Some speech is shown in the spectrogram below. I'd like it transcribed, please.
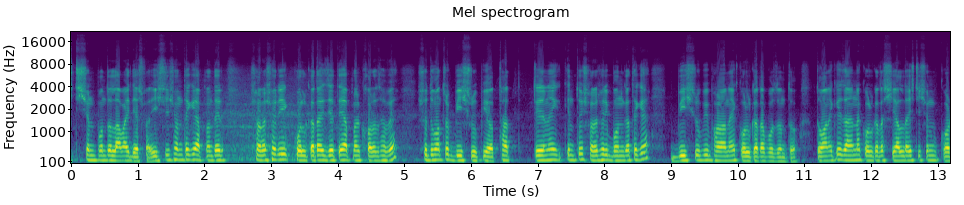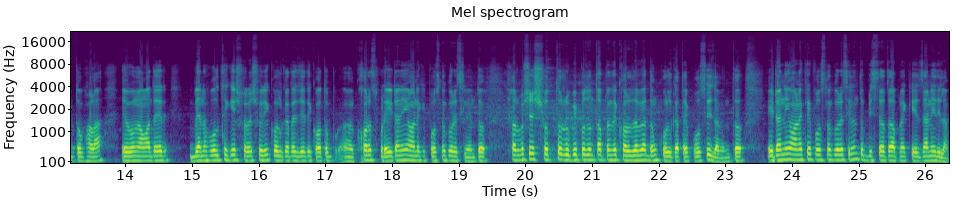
স্টেশন পর্যন্ত লাভাই দিয়ে আসবে। স্টেশন থেকে আপনাদের সরাসরি কলকাতায় যেতে আপনার খরচ হবে শুধুমাত্র বিশ রুপি। অর্থাৎ ট্রেনে কিন্তু সরাসরি বনগা থেকে বিশ রুপি ভাড়া নেয় কলকাতা পর্যন্ত। তো অনেকেই জানে না কলকাতা শিয়ালদা স্টেশন কত ভাড়া এবং আমাদের বেনাপোল থেকে সরাসরি কলকাতায় যেতে কত খরচ পড়ে এটা নিয়ে অনেকে প্রশ্ন করেছিলেন। তো সর্বশেষ সত্তর রুপি পর্যন্ত আপনাদের খরচ হবে একদম কলকাতায় পৌঁছে যাবেন। তো এটা নিয়ে অনেকে প্রশ্ন করেছিলেন, তো বিস্তারিত আপনাকে জানিয়ে দিলাম।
